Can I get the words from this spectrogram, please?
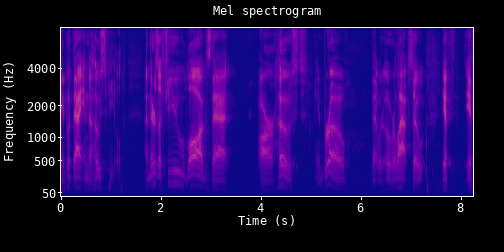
and put that in the host field. And there's a few logs that are host in Bro that would overlap. So if if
